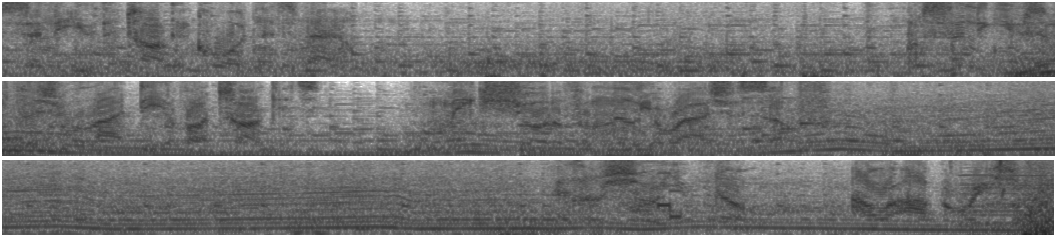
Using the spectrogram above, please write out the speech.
Sending you the target coordinates now. I'm sending you some visual ID of our targets. Make sure to familiarize yourself. As I'm sure you know, our operation...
